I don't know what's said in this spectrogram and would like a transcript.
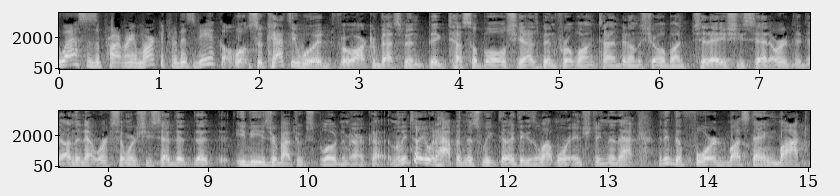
U.S. is a primary market for this vehicle. Well, so Cathie Wood for ARK Investment, big Tesla bull. She has been for a long time, been on the show a bunch. Today she said, or on the network somewhere, she said that, that EVs are about to explode in America. And let me tell you what happened this week that I think is a lot more interesting than that. I think the Ford Mustang Mach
